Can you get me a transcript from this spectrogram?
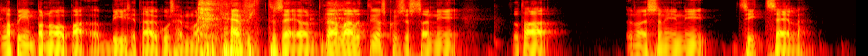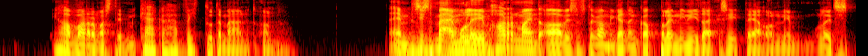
Lapinpanopa biisi tai joku semmoinen. Mikä vittu se on? Tätä on laulettu joskus jossain niin, tota, noissa niin, niin sitseillä. Ihan varmasti. Mikäköhän vittu tämä nyt on? En, siis mä en, mulla ei harmainta aavistustakaan, mikä tämän kappaleen nimi tai esittäjä on, niin mulla ei siis,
